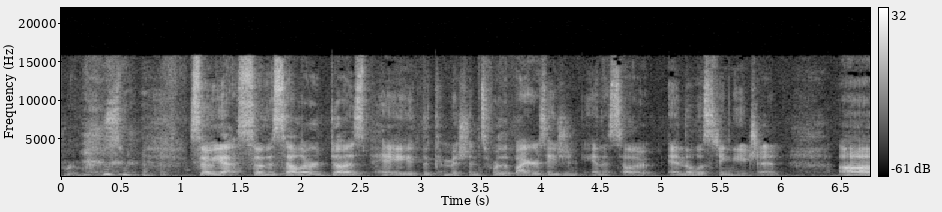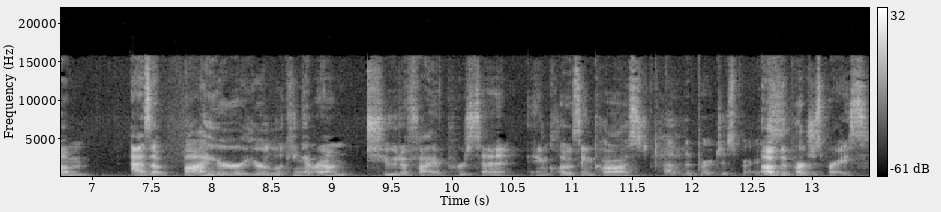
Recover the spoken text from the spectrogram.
Rumors. so yeah, so the seller does pay the commissions for the buyer's agent and the seller and the listing agent. Um, as a buyer, you're looking at around two to five percent in closing cost of the purchase price. Of the purchase price.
